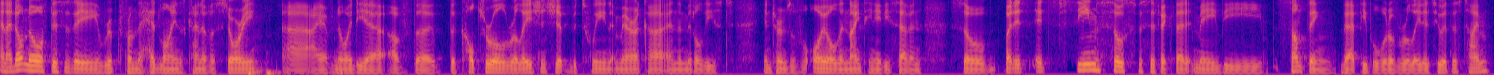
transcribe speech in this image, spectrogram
And I don't know if this is a ripped from the headlines kind of a story. Uh, I have no idea of the, the cultural relationship between America and the Middle East in terms of oil in 1987. So, but it, it seems so specific that it may be something that people would have related to at this time.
